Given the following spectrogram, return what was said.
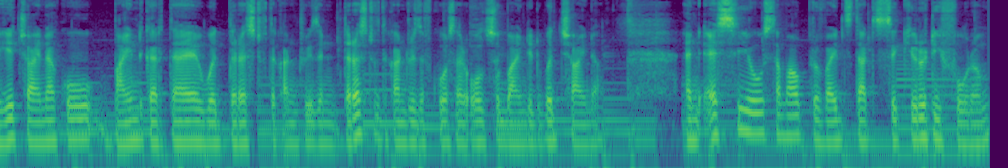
یہ چائنا کو بائنڈ کرتا ہے with the rest of the countries and the rest of the countries of course are also binded with China and S C O somehow provides that security forum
